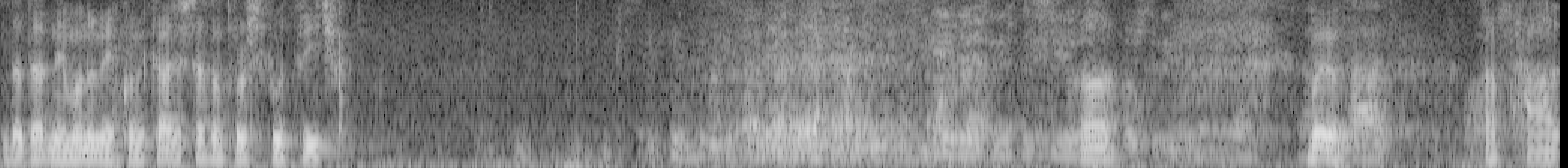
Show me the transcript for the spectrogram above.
da dadnem onome ko mi kaže šta sam prošli put pričao. Vrlo. Ashab.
